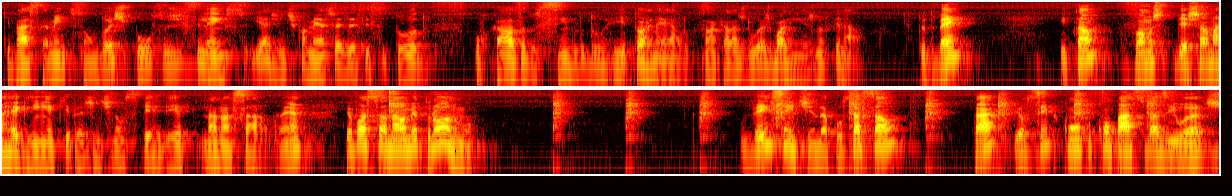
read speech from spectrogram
que basicamente são dois pulsos de silêncio, e a gente começa o exercício todo por causa do símbolo do ritornelo, que são aquelas duas bolinhas no final. Tudo bem? Então, vamos deixar uma regrinha aqui para a gente não se perder na nossa aula, né? Eu vou acionar o metrônomo. Vem sentindo a pulsação, tá? Eu sempre conto o compasso vazio antes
